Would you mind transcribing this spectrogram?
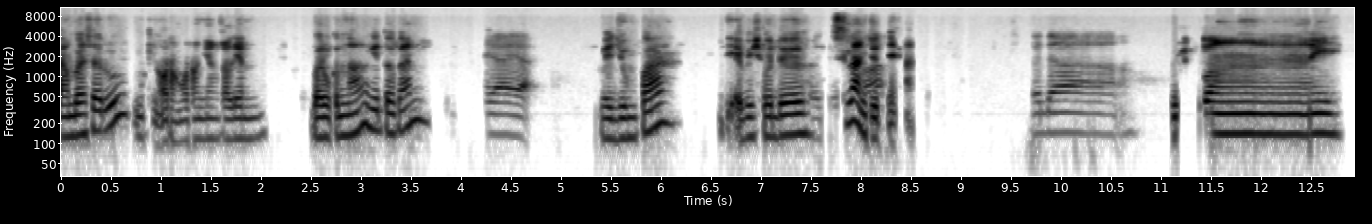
tambah seru, mungkin orang-orang yang kalian baru kenal gitu kan. Ya, ya. Sampai jumpa di episode jumpa. selanjutnya. Dadah. Bye.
